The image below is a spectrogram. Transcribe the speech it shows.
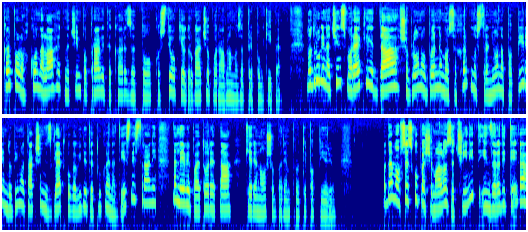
kar pa lahko na lahek način popravite kar za to kostjo, ki jo drugače uporabljamo za prepogibe. No, drugi način smo rekli, da šablono obrnemo s hrbno stranjo na papir in dobimo takšen izgled, ko ga vidite tukaj na desni strani, na levi pa je torej ta, kjer je nož obrnjen proti papirju. Pa dajmo vse skupaj še malo začiniti in zaradi tega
